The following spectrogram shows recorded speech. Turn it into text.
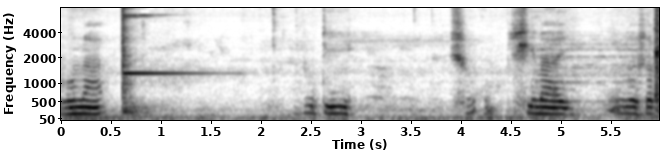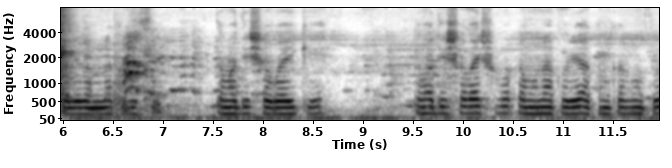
ভুনা, রুটি সিমাই, এগুলো সকালে রান্না করেছি। তোমাদের সবাইকে, তোমাদের সবাই শুভকামনা করে এখনকার মতো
